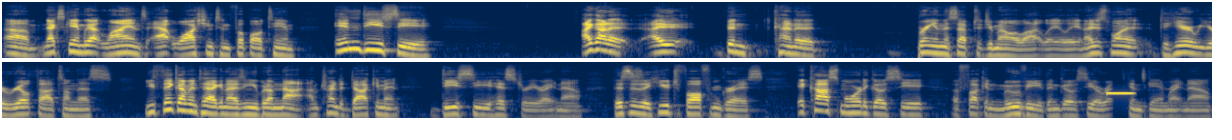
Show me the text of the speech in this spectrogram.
that. Um, next game, we got Lions at Washington football team in DC. I gotta. I've been kind of bringing this up to Jamel a lot lately, and I just wanted to hear your real thoughts on this. You think I'm antagonizing you, but I'm not. I'm trying to document DC history right now. This is a huge fall from grace. It costs more to go see a fucking movie than go see a Redskins game right now.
